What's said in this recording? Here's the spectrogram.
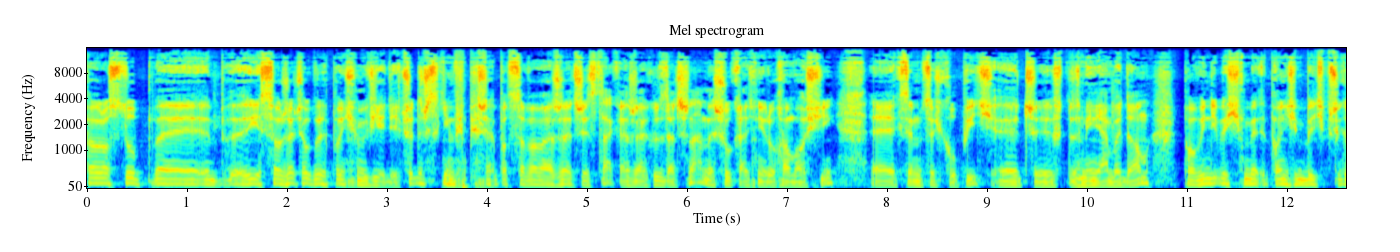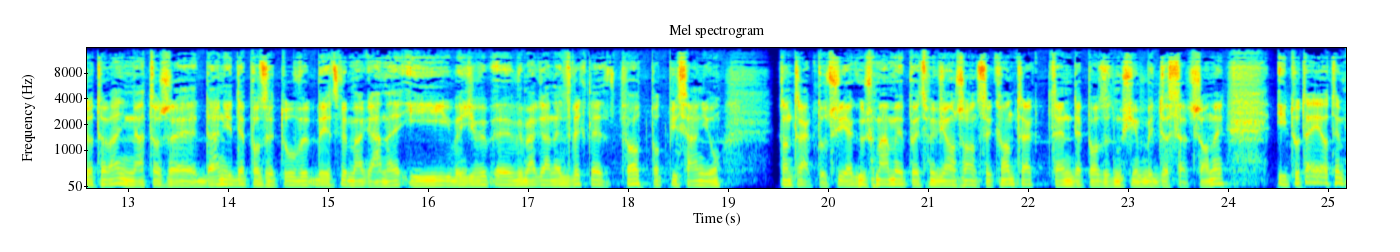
po prostu e, jest to rzecz, o których powinniśmy wiedzieć. Przede wszystkim pierwsza podstawowa rzecz jest taka, że jak już zaczynamy szukać nieruchomości, e, chcemy coś kupić, e, czy zmieniamy dom, powinniśmy, powinniśmy być przygotowani na to, że danie depozytu jest wymagane i będzie wy- wymagane zwykle po podpisaniu kontraktu. Czyli jak już mamy, powiedzmy, wiążący kontrakt, ten depozyt musi być dostarczony. I tutaj o tym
